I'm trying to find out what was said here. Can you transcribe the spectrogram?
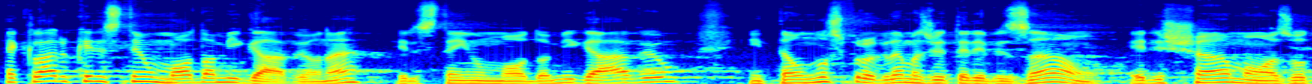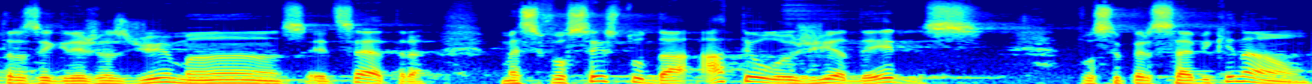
É claro que eles têm um modo amigável, né? Eles têm um modo amigável. Então, nos programas de televisão, eles chamam as outras igrejas de irmãs, etc. Mas se você estudar a teologia deles, você percebe que não.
